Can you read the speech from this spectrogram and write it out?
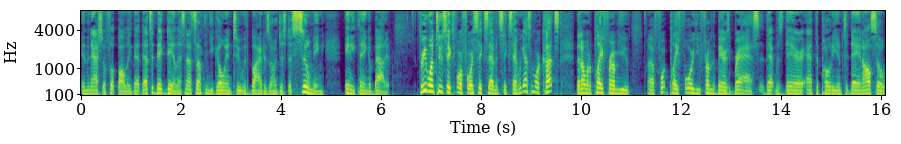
in the National Football League. That that's a big deal. That's not something you go into with blinders on, just assuming anything about it. 312-644-6767. We got some more cuts that I want to play from you, uh, for, play for you from the Bears brass that was there at the podium today, and also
